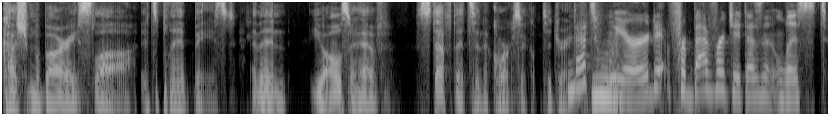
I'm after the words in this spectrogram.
kashmubari slaw. It's plant based. And then you also have stuff that's in a corksicle to drink. That's mm-hmm. weird. For beverage, it doesn't list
